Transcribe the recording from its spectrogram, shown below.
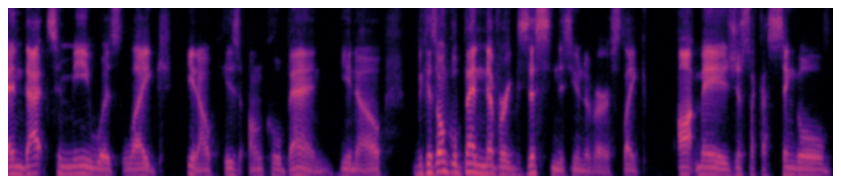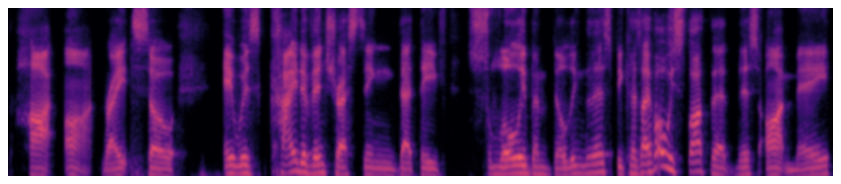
And that to me was like, you know, his Uncle Ben, you know, because Uncle Ben never exists in this universe. Like Aunt May is just like a single hot aunt, right? So it was kind of interesting that they've slowly been building this because I've always thought that this Aunt May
